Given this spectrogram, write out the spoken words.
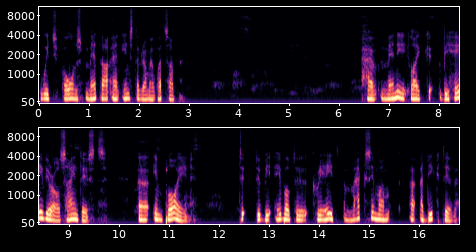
which owns Meta and Instagram and WhatsApp have many like behavioral scientists uh, employed to to be able to create a maximum uh, addictive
